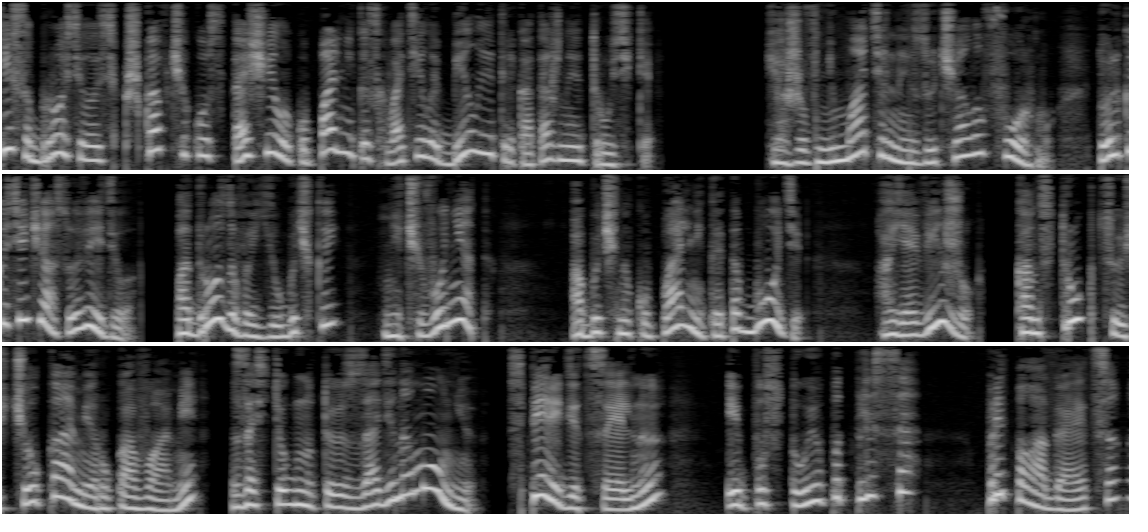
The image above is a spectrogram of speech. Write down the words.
Киса бросилась к шкафчику, стащила купальник и схватила белые трикотажные трусики. Я же внимательно изучала форму, только сейчас увидела. Под розовой юбочкой ничего нет. Обычно купальник — это боди, а я вижу конструкцию с чулками-рукавами, застегнутую сзади на молнию, спереди цельную и пустую под плесе. Предполагается,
